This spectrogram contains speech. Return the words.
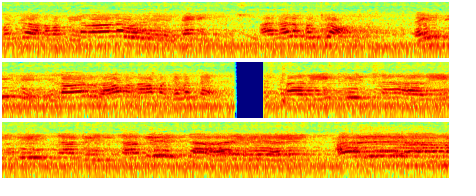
கொஞ்சம் நமக்கு ஒரு ட்ரைனிங் அதனால கொஞ்சம் தயவு செய்து எல்லாரும் ராமநாம ஜபத்தை ஹரே கிருஷ்ணா ஹரே கிருஷ்ணா கிருஷ்ணா கிருஷ்ணா ஹரே ராம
